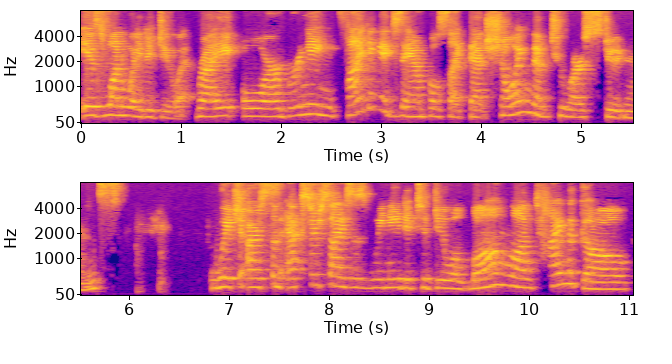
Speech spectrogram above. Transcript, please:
is one way to do it, right? Or bringing, finding examples like that, showing them to our students, which are some exercises we needed to do a long, long time ago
